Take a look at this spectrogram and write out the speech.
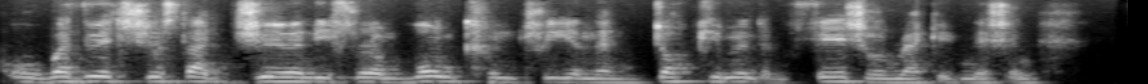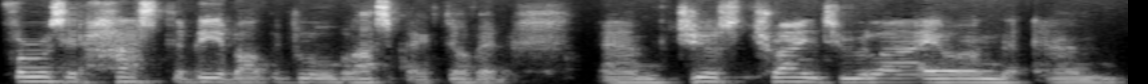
or whether it's just that journey from one country and then document and facial recognition. For us, it has to be about the global aspect of it. Um, just trying to rely on um,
